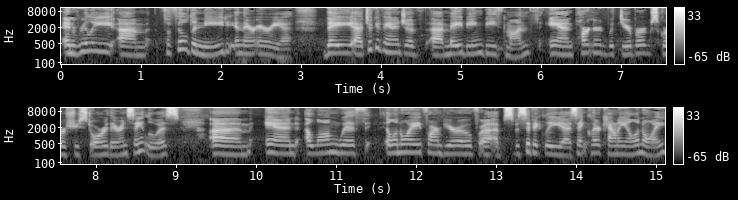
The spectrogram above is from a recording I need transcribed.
and really um, fulfilled a need in their area. They uh, took advantage of uh, May being Beef Month and partnered with Dierberg's grocery store there in St. Louis, um, and along with Illinois Farm Bureau, uh, specifically uh, St. Clair County, Illinois,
